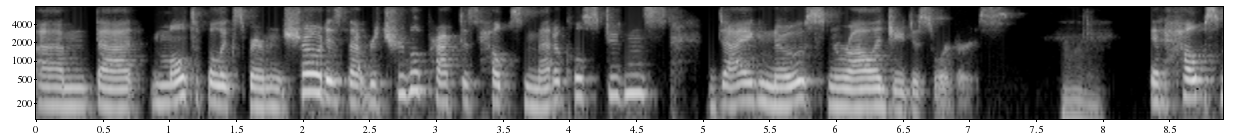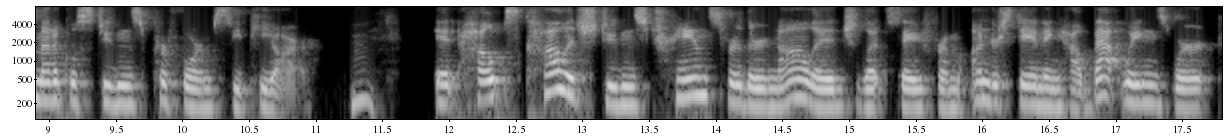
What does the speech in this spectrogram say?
um, that multiple experiments showed is that retrieval practice helps medical students diagnose neurology disorders. Mm. It helps medical students perform CPR. Mm. It helps college students transfer their knowledge, let's say, from understanding how bat wings work,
